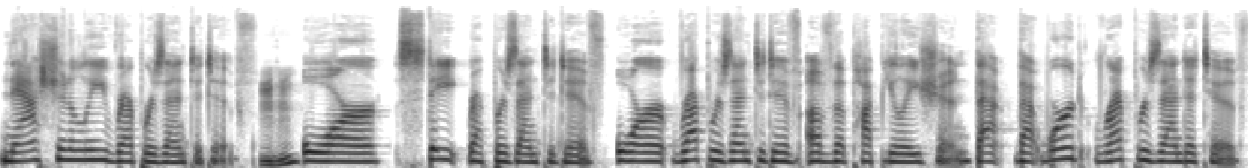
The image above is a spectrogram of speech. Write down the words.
nationally representative Mm-hmm. or state representative or representative of the population that that word representative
